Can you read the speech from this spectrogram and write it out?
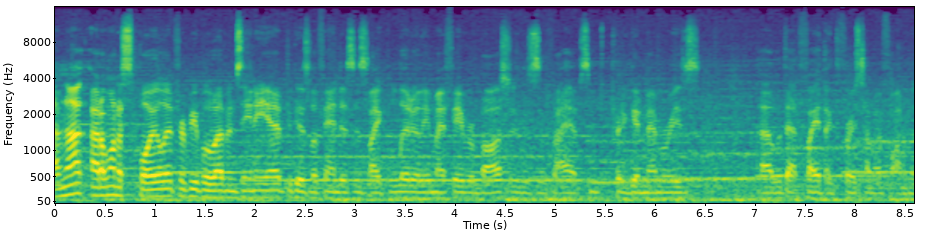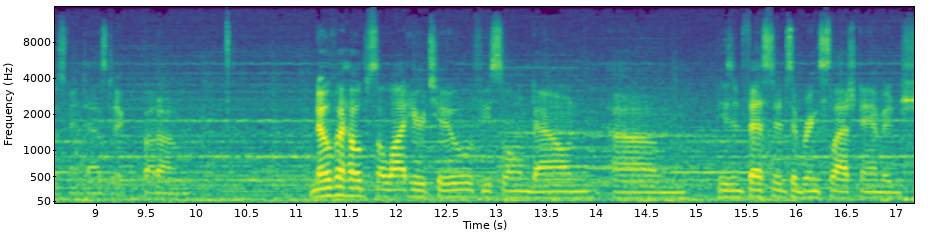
I'm not, I don't want to spoil it for people who haven't seen it yet because Lephantis is like literally my favorite boss because I have some pretty good memories uh, with that fight. Like the first time I fought him was fantastic. But um, Nova helps a lot here too if you slow him down. Um, he's infested, so bring slash damage,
